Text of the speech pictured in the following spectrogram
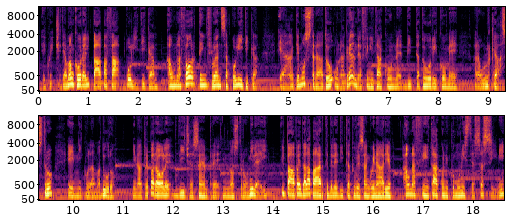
e qui citiamo ancora, il Papa fa politica, ha una forte influenza politica e ha anche mostrato una grande affinità con dittatori come Raúl Castro e Nicolás Maduro. In altre parole, dice sempre il nostro Milei, il Papa è dalla parte delle dittature sanguinarie, ha un'affinità con i comunisti assassini,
